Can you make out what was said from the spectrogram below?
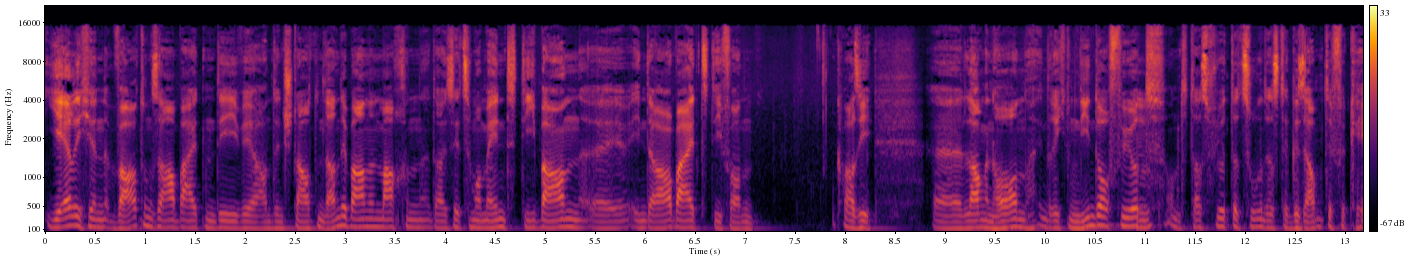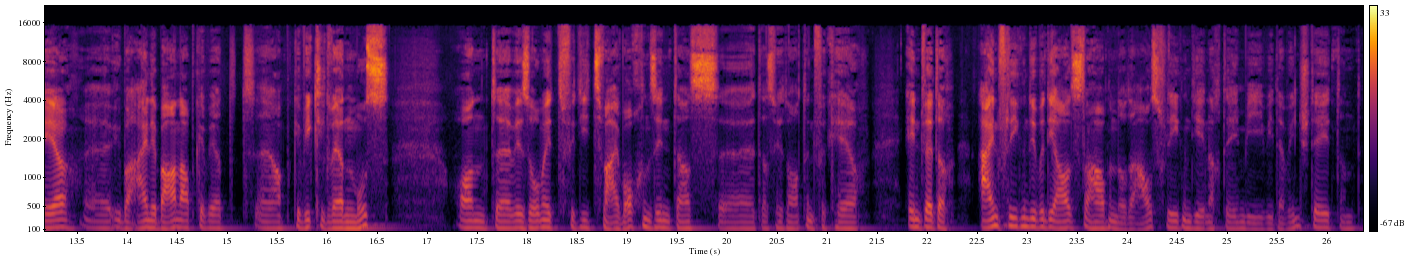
jährlichen Wartungsarbeiten, die wir an den Start- und Landebahnen machen. Da ist jetzt im Moment die Bahn äh, in der Arbeit, die von quasi äh, Langenhorn in Richtung Niendorf führt. Mhm. Und das führt dazu, dass der gesamte Verkehr äh, über eine Bahn abgewehrt, äh, abgewickelt werden muss. Und äh, wir somit für die zwei Wochen sind das, äh, dass wir dort den Verkehr entweder einfliegend über die Alster haben oder ausfliegend, je nachdem, wie, wie der Wind steht. Und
